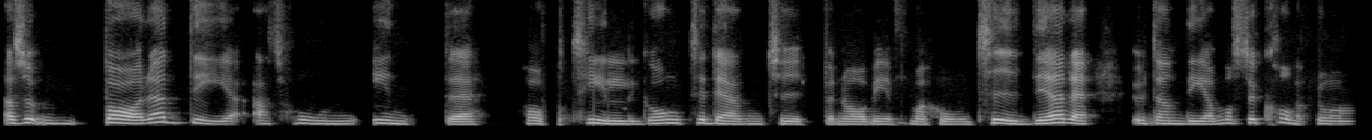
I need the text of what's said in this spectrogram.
alltså bara det att hon inte har fått tillgång till den typen av information tidigare, utan det måste komma från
